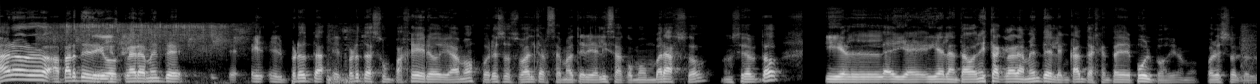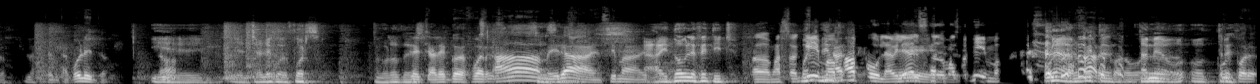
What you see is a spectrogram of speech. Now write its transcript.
Ah, no, no, no. Aparte, digo, claramente, el, el prota, el prota es un pajero, digamos, por eso su alter se materializa como un brazo, ¿no es cierto? Y el, y, y el antagonista claramente le encanta el hentai de pulpo, digamos, por eso lo- lo- los tentaculitos. Y, ¿No? y el chaleco de fuerza. ¿Me acordás de El chaleco de fuerza. Ah, Sí, sí, mirá, encima. Hay doble fetiche. Sadomasoquismo, Bueno, papu, la habilidad del sadomasoquismo. Claro. También, o, o tres, Pulpo,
